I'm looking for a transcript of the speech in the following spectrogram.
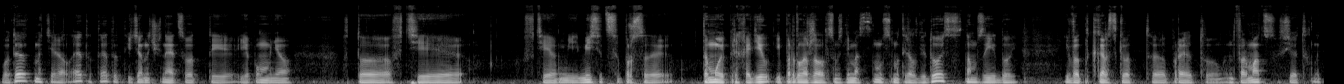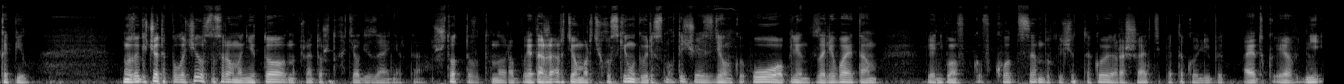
вот этот материал, этот, этот, и у тебя начинается вот ты, я помню, в, то, в те в те ме- месяцы просто домой приходил и продолжал этим заниматься. Ну, смотрел видос там за едой, и вот как раз вот э, про эту информацию все это накопил. Ну, итоге что-то получилось, но все равно не то, например, то, что хотел дизайнер, да. Что-то вот оно работает. Я даже Артему Артиху скинул, говорю, смотри, что я сделал. Он такой, о, блин, заливай там, я не помню, в, в код сэндбук или что-то такое, Рошар тебя такой любит. А я я, не,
